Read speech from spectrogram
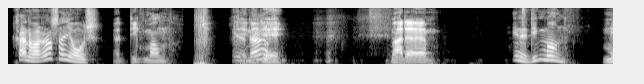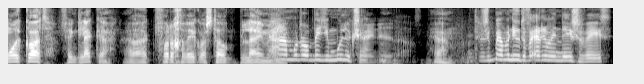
Ga er maar ras aan, jongens. Ja, Diekman. Geen Inderdaad. idee. Maar de, In de Diekman. mooi kort, vind ik lekker. Ja, ik- vorige week was ik er ook blij mee. Ja, het moet wel een beetje moeilijk zijn, inderdaad. Ja, Dus ik ben benieuwd of Erwin deze weet.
